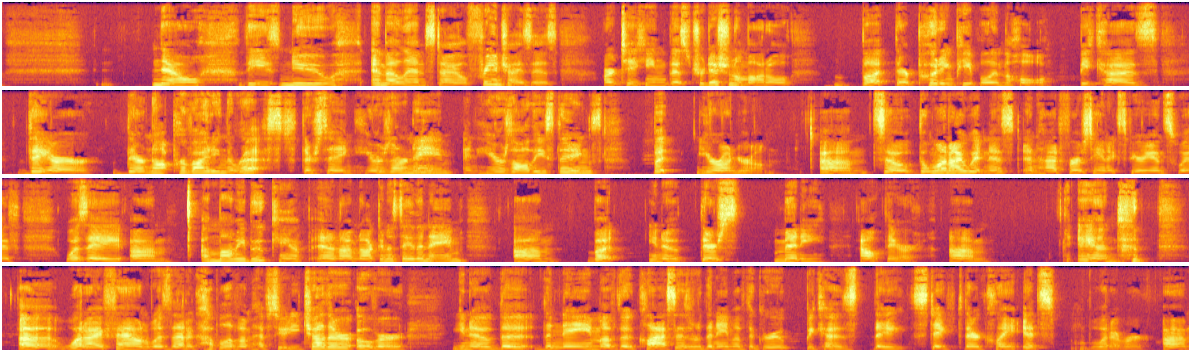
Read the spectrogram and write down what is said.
now, these new MLM style franchises are taking this traditional model, but they're putting people in the hole because they are they're not providing the rest. They're saying, "Here's our name and here's all these things, but you're on your own." Um, so the one I witnessed and had firsthand experience with was a um, a mommy boot camp, and I'm not going to say the name, um, but you know, there's many out there, um, and uh, what I found was that a couple of them have sued each other over you know the the name of the classes or the name of the group because they staked their claim it's whatever. Um,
